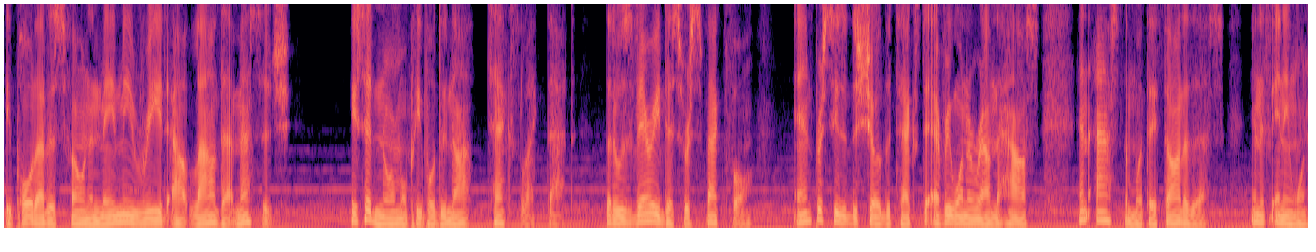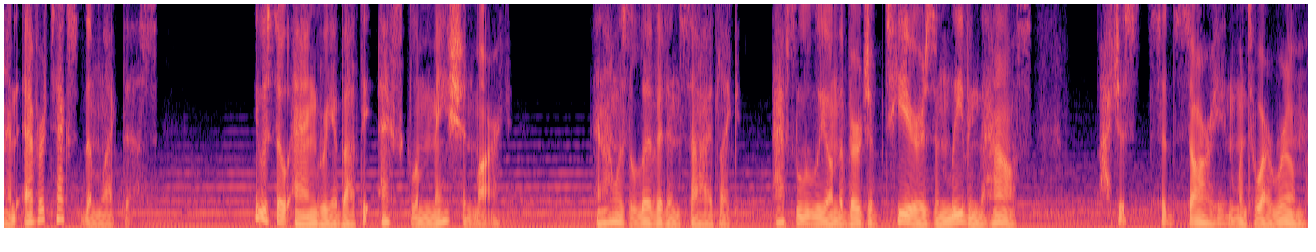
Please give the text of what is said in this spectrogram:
He pulled out his phone and made me read out loud that message. He said normal people do not text like that, that it was very disrespectful, and proceeded to show the text to everyone around the house and ask them what they thought of this and if anyone had ever texted them like this. He was so angry about the exclamation mark. And I was livid inside, like absolutely on the verge of tears and leaving the house. I just said sorry and went to our room.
